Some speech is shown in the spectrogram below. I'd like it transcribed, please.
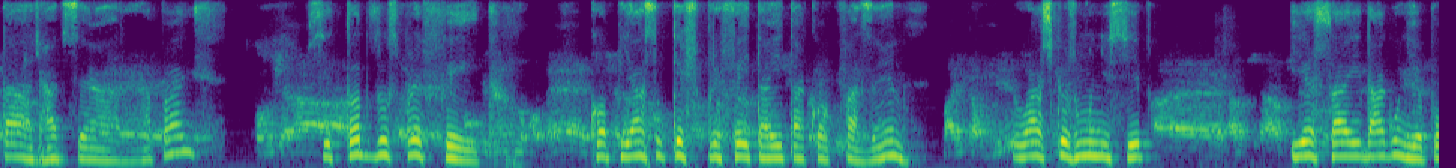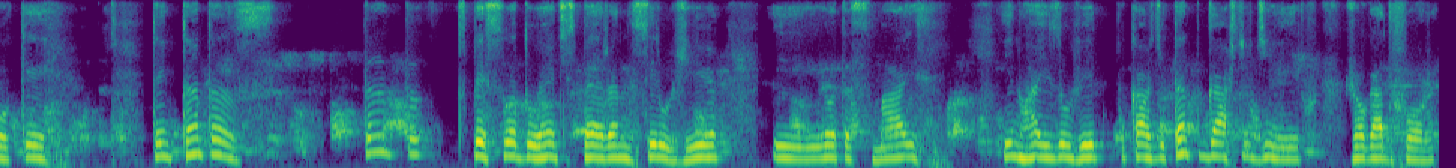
tarde, Rádio Ceará. Rapaz, se todos os prefeitos copiassem o que esse prefeito aí está fazendo, eu acho que os municípios iam sair da agonia, porque tem tantas, tantas pessoas doentes esperando cirurgia e outras mais, e não vai resolver por causa de tanto gasto de dinheiro jogado fora.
